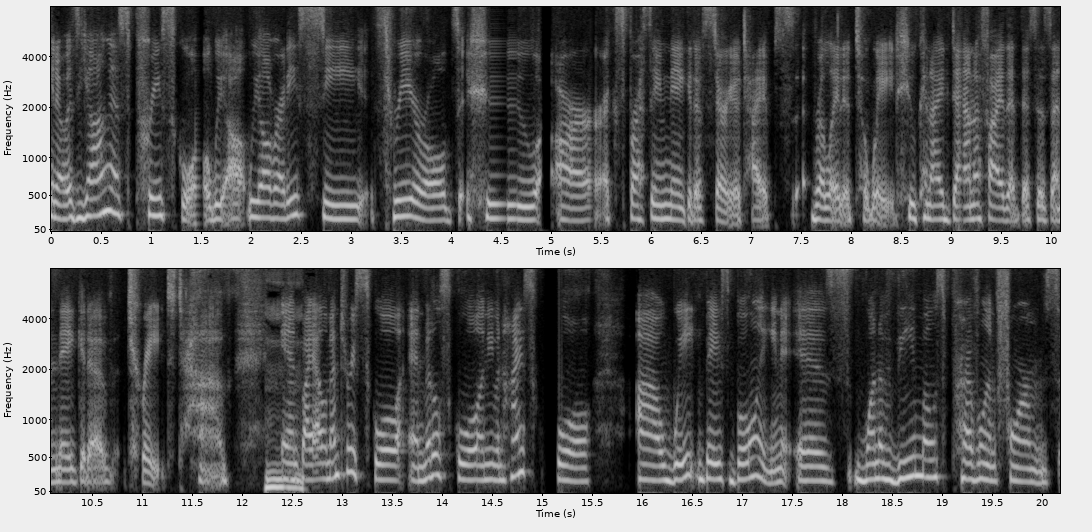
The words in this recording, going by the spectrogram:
you know, as young as preschool, we all, we already see three year olds who are expressing negative stereotypes related to weight, who can identify that this is a negative trait to have. Mm. And by elementary school and middle school and even high school, uh, weight based bullying is one of the most prevalent forms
